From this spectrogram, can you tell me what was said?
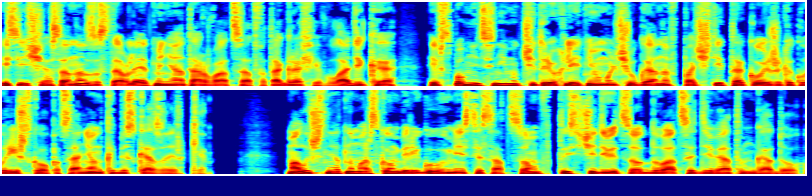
И сейчас она заставляет меня оторваться от фотографии Владика и вспомнить снимок четырехлетнего мальчугана в почти такой же, как у рижского пацаненка без козырки. Малыш снят на морском берегу вместе с отцом в 1929 году.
